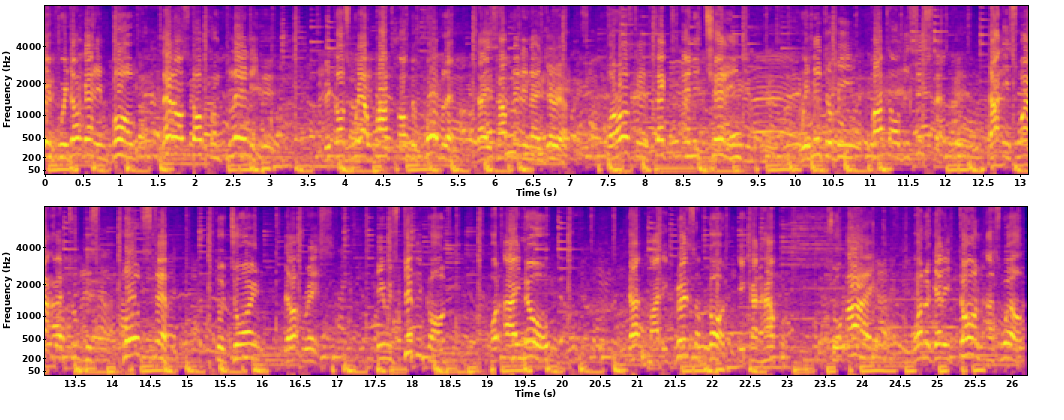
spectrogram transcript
If we don't get involved, let us stop complaining because we are part of the problem that is happening in Nigeria. For us to effect any change, we need to be part of the system. That is why I took this bold step to join that race. It was difficult, but I know that by the grace of God, it can happen. So I want to get it done as well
